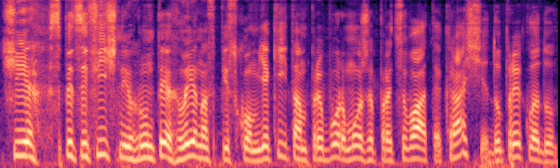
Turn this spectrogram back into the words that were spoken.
чи специфічні ґрунти глина з піском, який там прибор може працювати краще, до прикладу,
